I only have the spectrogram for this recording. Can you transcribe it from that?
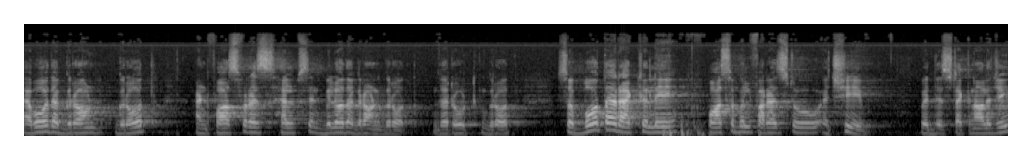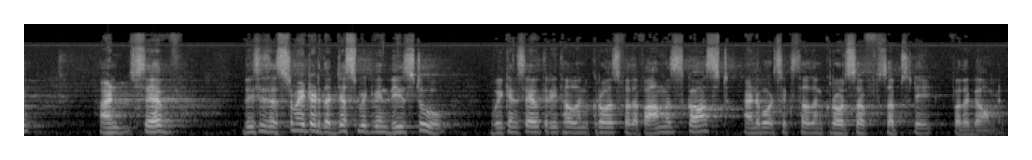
above the ground growth and phosphorus helps in below the ground growth, the root growth. So both are actually possible for us to achieve with this technology and save, this is estimated that just between these two, we can save 3,000 crores for the farmer's cost and about 6,000 crores of subsidy for the government.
